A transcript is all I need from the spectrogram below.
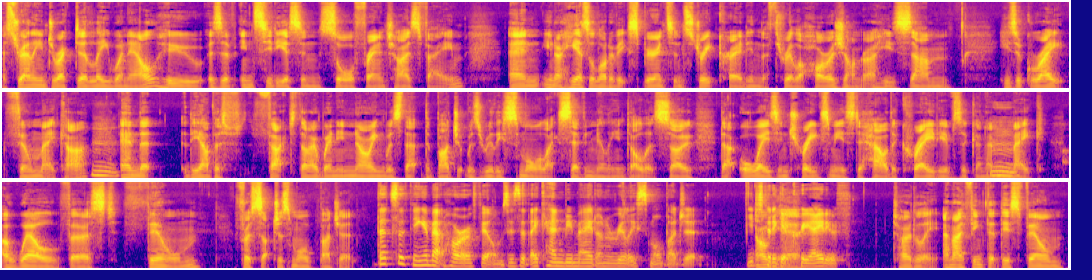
Australian director Leigh Whannell, who is of Insidious and Saw franchise fame, and you know he has a lot of experience and street cred in the thriller horror genre. He's um he's a great filmmaker, mm. and that the other f- fact that I went in knowing was that the budget was really small, like seven million dollars. So that always intrigues me as to how the creatives are going to mm. make a well versed film for such a small budget. That's the thing about horror films is that they can be made on a really small budget. You just Oh, got to yeah. get creative. Totally. And I think that this film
